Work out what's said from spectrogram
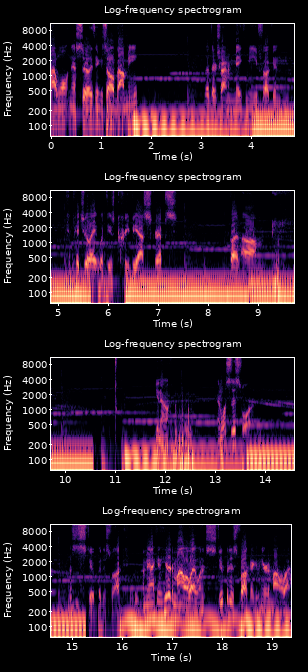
I won't necessarily think it's all about me. That they're trying to make me fucking capitulate with these creepy ass scripts. But um, you know, and what's this for? This is stupid as fuck. I mean, I can hear it a mile away. When it's stupid as fuck, I can hear it a mile away.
